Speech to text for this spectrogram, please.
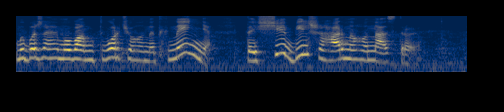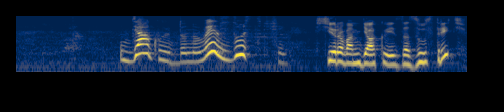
Ми бажаємо вам творчого натхнення та ще більше гарного настрою. Дякую, до нових зустрічей! Щиро вам дякую за зустріч,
